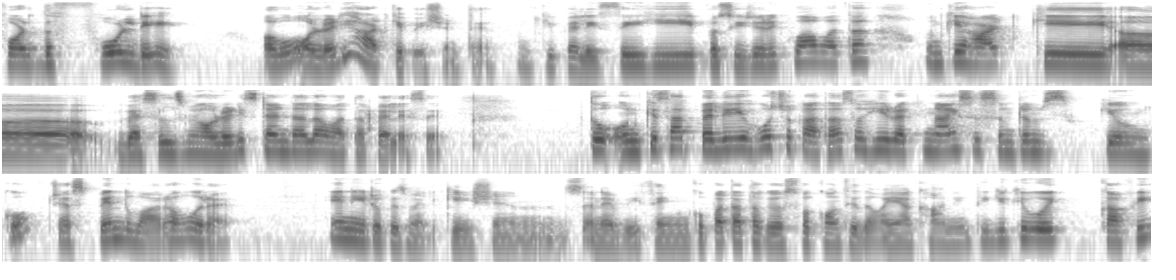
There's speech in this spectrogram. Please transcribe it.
for the whole day اور وہ آلریڈی ہارٹ کے پیشنٹ تھے ان کی پہلے سے ہی پروسیجر ایک ہوا ہوا تھا ان کے ہارٹ کے ویسلز میں آلریڈی اسٹینڈ ڈالا ہوا تھا پہلے سے تو ان کے ساتھ پہلے یہ ہو چکا تھا سو ہی ریکگنائز سمٹمز کہ ان کو چیسٹ پین دوبارہ ہو رہا ہے اینی ٹو کز میڈیکیشنز اینڈ ایوری تھنگ ان کو پتا تھا کہ اس وقت کون سی دوائیاں کھانی تھیں کیونکہ وہ ایک کافی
